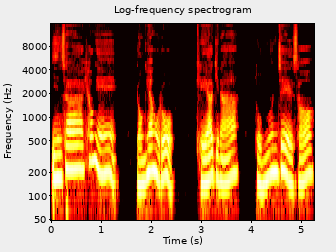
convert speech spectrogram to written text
인사형의 영향으로 계약이나 돈 문제에서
